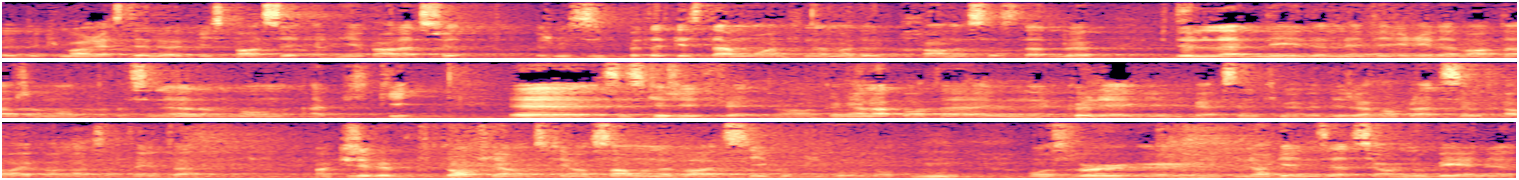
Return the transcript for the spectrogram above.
le document restait là, puis il se passait rien par la suite. Je me suis dit, peut-être que c'est à moi, finalement, de le prendre à ce stade-là, puis de l'amener et de l'intégrer davantage dans le monde professionnel, dans le monde appliqué. Euh, c'est ce que j'ai fait, en cognant la porte à une collègue, une personne qui m'avait déjà remplacé au travail pendant un certain temps, en qui j'avais beaucoup de confiance, puis ensemble, on a bâti EcoPivot. Donc, nous, on se veut une organisation, un OBNL,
